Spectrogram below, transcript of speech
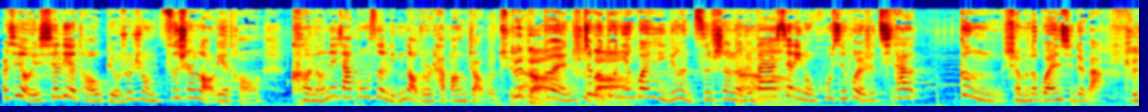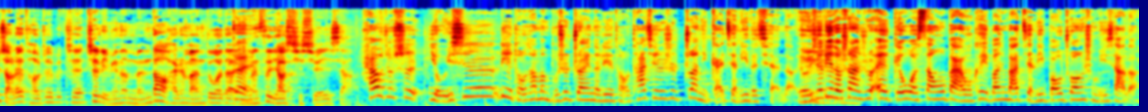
而且有一些猎头，比如说这种资深老猎头，可能那家公司的领导都是他帮找过去的。对的，对，这么多年关系已经很资深了，就大家建立一种互信，或者是其他更什么的关系，对吧？所以找猎头这这这里面的门道还是蛮多的，你们自己要去学一下。还有就是有一些猎头，他们不是专业的猎头，他其实是赚你改简历的钱的。有一些猎头上来说，哎，给我三五百，我可以帮你把简历包装什么一下的，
